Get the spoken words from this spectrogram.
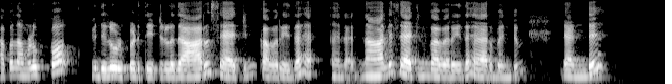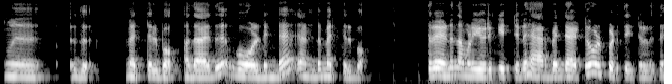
അപ്പോൾ നമ്മളിപ്പോൾ ഇതിൽ ഉൾപ്പെടുത്തിയിട്ടുള്ളത് ആറ് സാറ്റിൻ കവർ ചെയ്ത അല്ല നാല് സാറ്റിൻ കവർ ചെയ്ത ഹെയർ ബെൻഡും രണ്ട് ഇത് മെറ്റൽ ബോ അതായത് ഗോൾഡിന്റെ രണ്ട് മെറ്റൽ ബോ ഇത്രയാണ് നമ്മൾ ഈ ഒരു കിറ്റിൽ ഹെയർ ബെൻഡായിട്ട് ഉൾപ്പെടുത്തിയിട്ടുള്ളത്.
